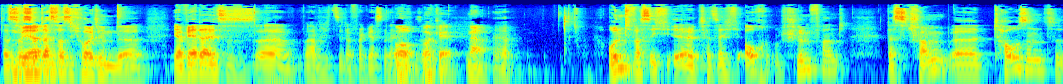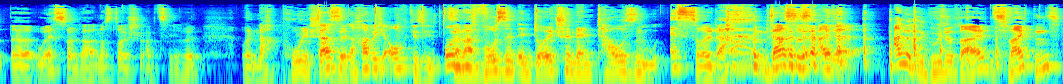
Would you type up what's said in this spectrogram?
das ist wer, so das, was ich heute, äh, ja, wer da ist, ist äh, habe ich jetzt wieder vergessen. Oh, gesagt. okay, ja. ja. Und was ich äh, tatsächlich auch schlimm fand, dass Trump äh, 1000 äh, US-Soldaten aus Deutschland abziehen will und nach Polen schicken will. Das habe ich auch gesehen. Und Sag mal, wo sind in Deutschland denn 1000 US-Soldaten? Das ist eine andere gute Frage. Zweitens,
